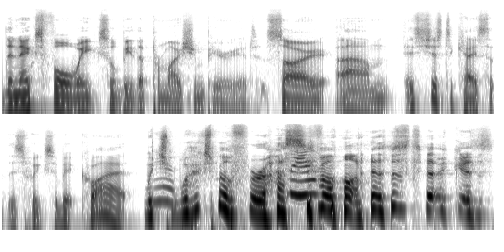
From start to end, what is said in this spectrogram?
the next four weeks will be the promotion period. So um, it's just a case that this week's a bit quiet, which works well for us, if I'm honest, because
